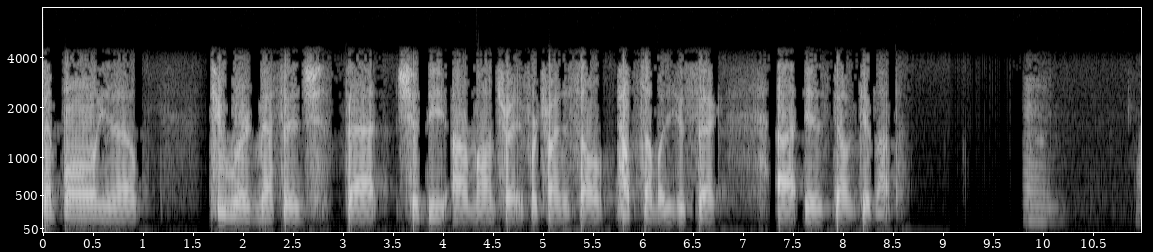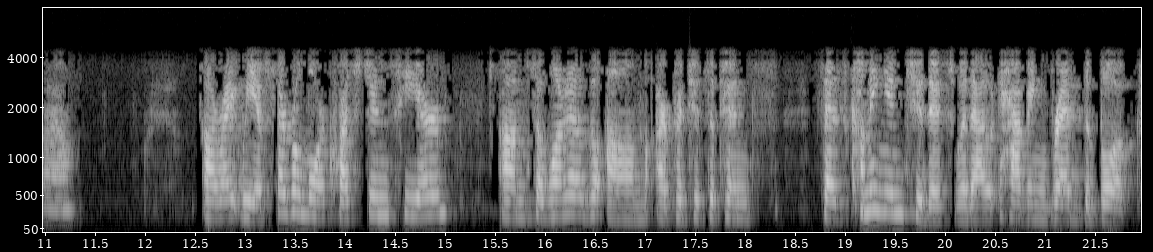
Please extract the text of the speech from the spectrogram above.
simple, you know, two-word message that should be our mantra if we're trying to sell, help somebody who's sick uh, is don't give up. Mm. Wow. All right, we have several more questions here. Um, so one of um, our participants says, coming into this without having read the books,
